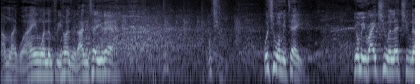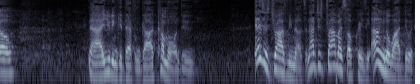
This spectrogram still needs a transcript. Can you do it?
I'm like, well, I ain't one of them 300. I can tell you that. What you, what you want me to tell you? You want me to write you and let you know? Nah, you didn't get that from God. Come on, dude. And it just drives me nuts. And I just drive myself crazy. I don't even know why I do it.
